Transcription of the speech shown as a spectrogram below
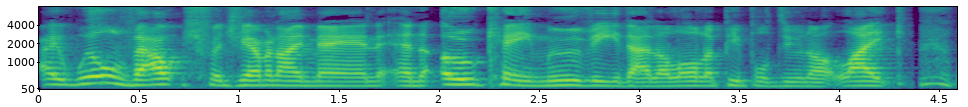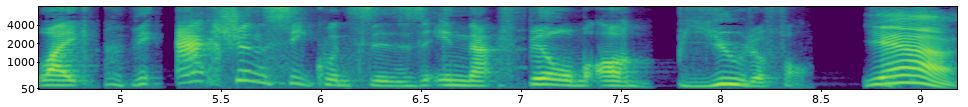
I will vouch for Gemini Man, an okay movie that a lot of people do not like. Like the action sequences in that film are beautiful. Yeah,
